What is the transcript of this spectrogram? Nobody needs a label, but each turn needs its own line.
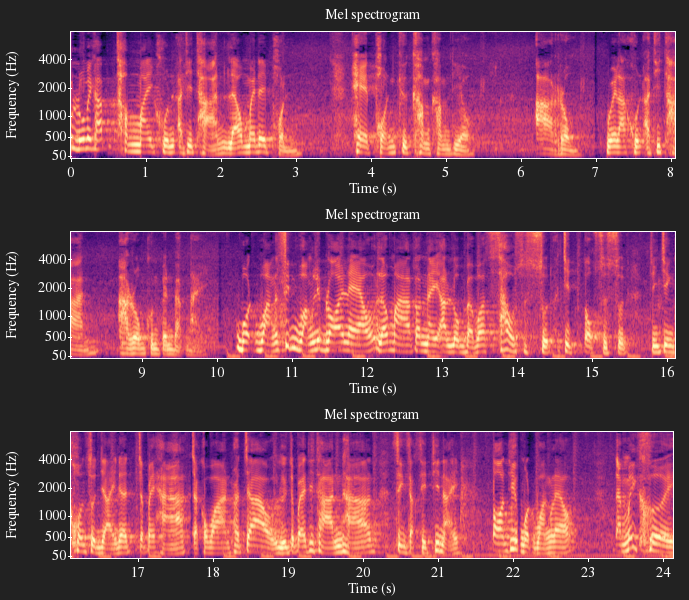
คุณรู้ไหมครับทำไมคุณอธิษฐานแล้วไม่ได้ผล เหตุผลคือคำคำเดียว อารมณ์ เวลาคุณอธิษฐาน อารมณ์คุณเป็นแบบไหนหมดหวังสิ้นหวังเรียบร้อยแล้ว แล้วมาก็ในอารมณ์แบบว่าเศร้าสุดๆ จิตตกสุดๆ จริง ๆ คนส่วนใหญ่เนี่ยจะไปหาจักรวาลพระเจ้า หรือจะไปอธิษฐานหาสิ่งศักดิ์สิทธิ์ที่ไหน ตอนที่หมดหวังแล้ว แต่ไม่เคย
